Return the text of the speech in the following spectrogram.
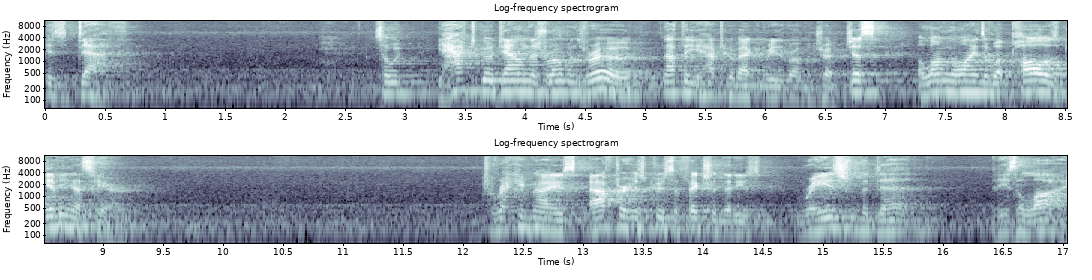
is death. So you have to go down this Romans road, not that you have to go back and read the Romans road, just along the lines of what Paul is giving us here. To recognize after his crucifixion that he's raised from the dead, that he's alive.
